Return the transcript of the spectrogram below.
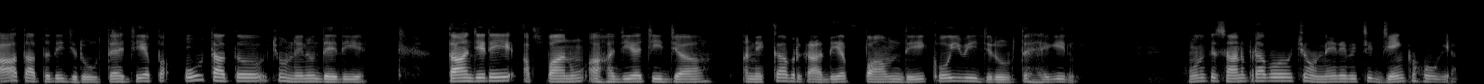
ਆਹ ਤੱਤ ਦੀ ਜ਼ਰੂਰਤ ਹੈ, ਜੇ ਆਪਾਂ ਉਹ ਤੱਤ ਝੋਨੇ ਨੂੰ ਦੇ ਦਈਏ, ਤਾਂ ਜਿਹੜੇ ਆਪਾਂ ਨੂੰ ਆਹ ਜਿਹੀਆਂ ਚੀਜ਼ਾਂ ਅਨੇਕਾਂ ਪ੍ਰਕਾਰ ਦੀਆਂ ਪਾਉਣ ਦੀ ਕੋਈ ਵੀ ਜ਼ਰੂਰਤ ਹੈਗੀ ਨਹੀਂ। ਹੁਣ ਕਿਸਾਨ ਭਰਾਵੋ, ਝੋਨੇ ਦੇ ਵਿੱਚ ਜਿੰਕ ਹੋ ਗਿਆ।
